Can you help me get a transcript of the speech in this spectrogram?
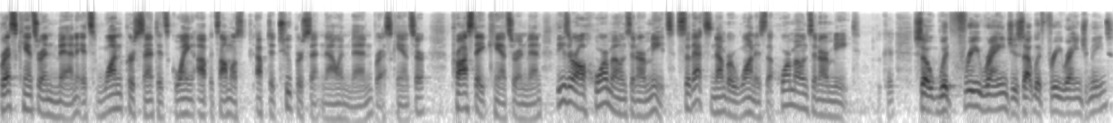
Breast cancer in men, it's 1%, it's going up, it's almost up to 2% now in men, breast cancer. Prostate cancer in men, these are all hormones in our meats. So that's number one is the hormones in our meat. Okay. So would free range, is that what free range means?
